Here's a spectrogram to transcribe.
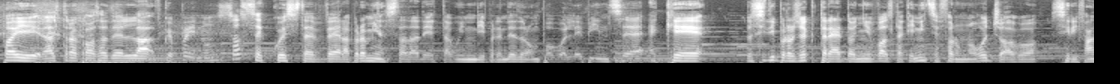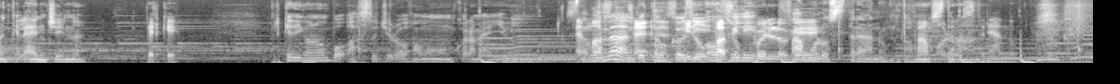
Poi l'altra cosa della... Che poi non so se questa è vera, però mi è stata detta, quindi prendetela un po' con le pinze, è che la CD Projekt Red ogni volta che inizia a fare un nuovo gioco si rifà anche l'engine. Perché? Perché dicono, boh, a sto giro lo famo ancora meglio. Eh, ma me hanno cioè, detto così. Oh, Filippo, quello che- famolo strano. Un po' Famolo strano. strano.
